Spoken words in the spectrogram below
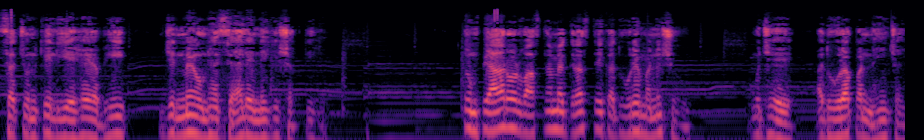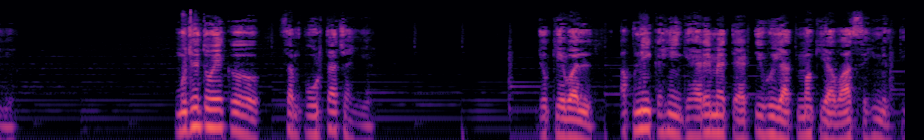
सच उनके लिए है अभी, जिनमें उन्हें सह लेने की शक्ति है। तुम प्यार और वासना में ग्रस्त एक अधूरे मनुष्य हो। मुझे अधूरापन नहीं चाहिए। मुझे तो एक संपूर्णता चाहिए, जो केवल अपनी कहीं गहरे में तैरती हुई आत्मा की आवाज़ से ही मिलती।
